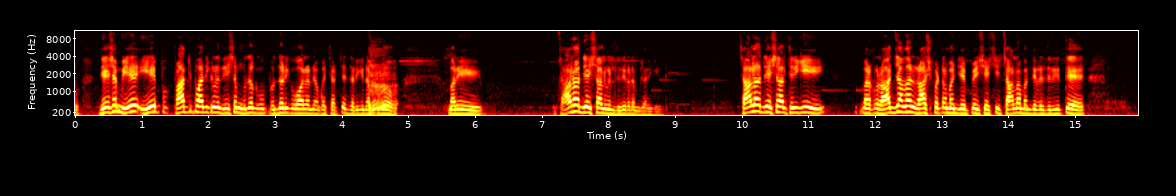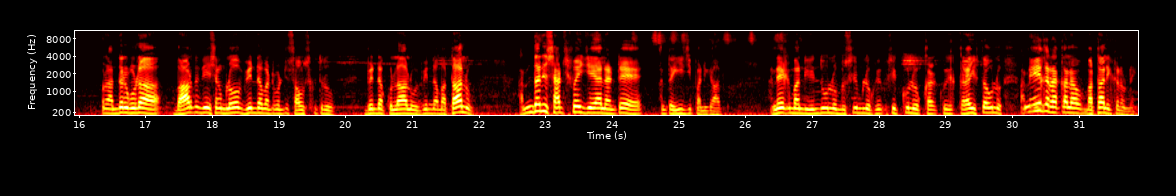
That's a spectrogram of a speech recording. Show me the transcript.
దేశం ఏ ఏ ప్రాతిపాదికన దేశం ముందుకు ముందడికి పోవాలనే ఒక చర్చ జరిగినప్పుడు మరి చాలా దేశాలు వీళ్ళు తిరగడం జరిగింది. చాలా దేశాలు తిరిగి మనకు రాజ్యాంగాన్ని రాసి పెట్టమని చెప్పేసి చాలామంది దగ్గర తిరిగితే అందరూ కూడా భారతదేశంలో విభిన్నమైనటువంటి సంస్కృతులు విభిన్న కులాలు విభిన్న మతాలు అందరినీ సాటిస్ఫై చేయాలంటే అంత ఈజీ పని కాదు. అనేక మంది హిందువులు ముస్లింలు సిక్కులు క్రైస్తవులు అనేక రకాల మతాలు ఇక్కడ ఉన్నాయి.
